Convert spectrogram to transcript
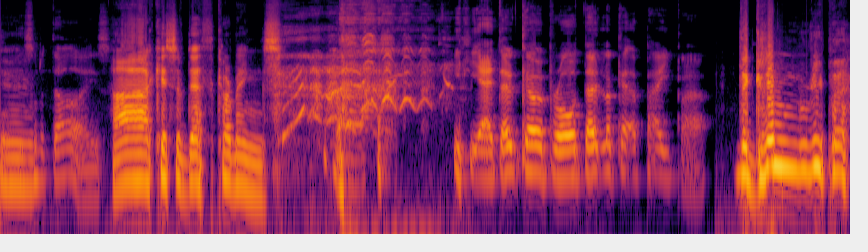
it sort of dies. ah, kiss of death, Cummings. yeah, don't go abroad, don't look at a paper. the Grim Reaper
